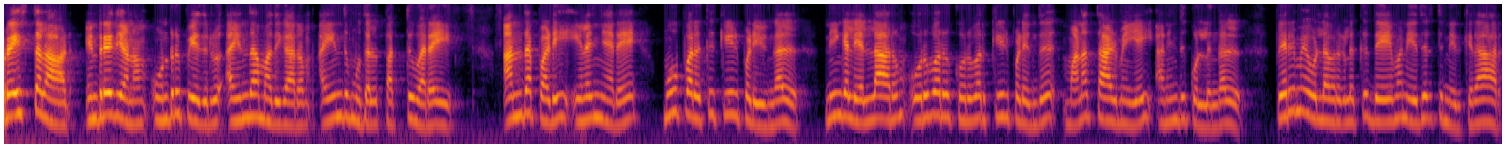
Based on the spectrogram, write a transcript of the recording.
பிரைஸ்தலாட் இன்றைய தியானம் ஒன்று பேதிரு ஐந்தாம் அதிகாரம் ஐந்து முதல் பத்து வரை. அந்தபடி இளைஞரே மூப்பருக்கு கீழ்ப்படியுங்கள். நீங்கள் எல்லாரும் ஒருவருக்கொருவர் கீழ்ப்படிந்து மனத்தாழ்மையை அணிந்து கொள்ளுங்கள். பெருமை உள்ளவர்களுக்கு தேவன் எதிர்த்து நிற்கிறார்.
